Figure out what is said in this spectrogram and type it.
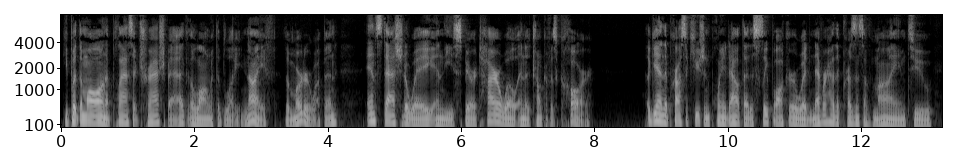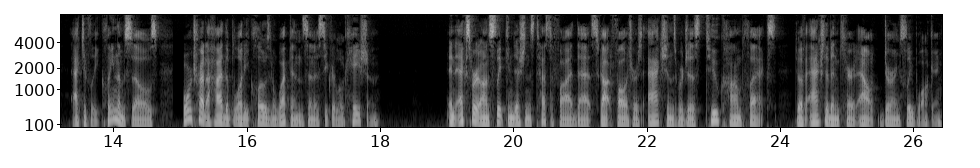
He put them all in a plastic trash bag along with the bloody knife, the murder weapon, and stashed it away in the spare tire well in the trunk of his car. Again, the prosecution pointed out that a sleepwalker would never have the presence of mind to actively clean themselves or try to hide the bloody clothes and weapons in a secret location. An expert on sleep conditions testified that Scott Falater's actions were just too complex to have actually been carried out during sleepwalking.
